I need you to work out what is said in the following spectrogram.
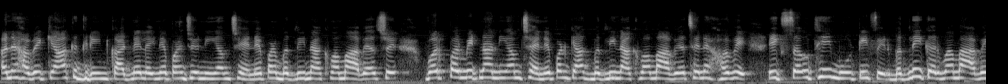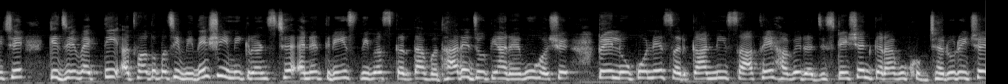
અને હવે ક્યાંક ગ્રીન કાર્ડને લઈને પણ જે નિયમ છે એને પણ બદલી નાખવામાં આવ્યા છે. વર્ક પરમિટના નિયમ છે એને પણ ક્યાંક બદલી નાખવામાં આવ્યા છે અને હવે એક સૌથી મોટી ફેરબદલી કરવામાં આવી છે કે જે વ્યક્તિ અથવા તો પછી વિદેશી ઇમિગ્રન્ટ્સ છે એને ત્રીસ દિવસ કરતાં વધારે જો ત્યાં રહેવું હશે, તો એ લોકોને સરકારની સાથે હવે રજિસ્ટ્રેશન કરાવવું ખૂબ જરૂરી છે.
